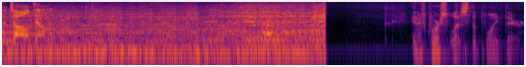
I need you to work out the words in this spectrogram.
That's all, gentlemen. And of course, what's the point there?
